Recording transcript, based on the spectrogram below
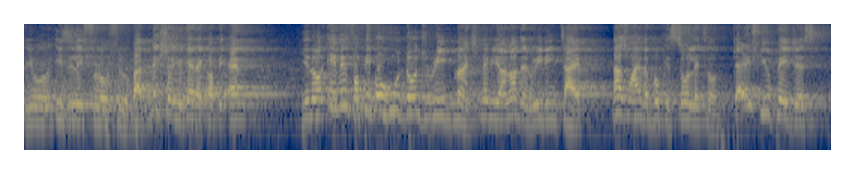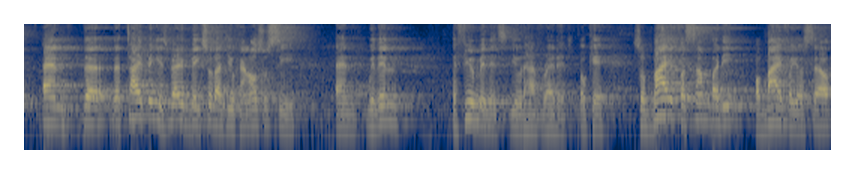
you will easily flow through. But make sure you get a copy. And, you know, even for people who don't read much, maybe you are not the reading type, that's why the book is so little. Very few pages, and the, the typing is very big so that you can also see. And within a few minutes, you would have read it, okay? So buy it for somebody or buy it for yourself.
